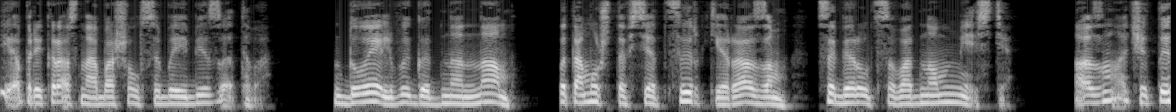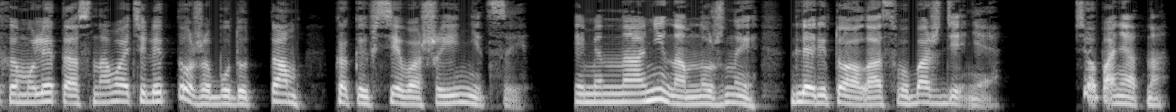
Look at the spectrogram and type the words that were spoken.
Я прекрасно обошелся бы и без этого. Дуэль выгодна нам, потому что все цирки разом соберутся в одном месте. А значит, их амулеты-основатели тоже будут там, как и все ваши иниции. Именно они нам нужны для ритуала освобождения. Все понятно?»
